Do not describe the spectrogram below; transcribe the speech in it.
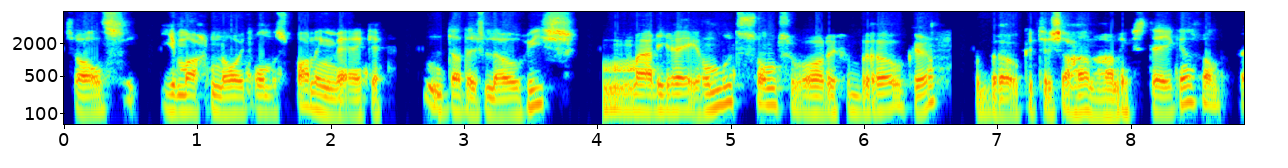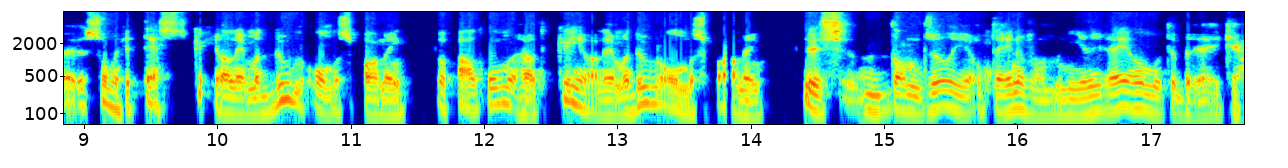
Zoals je mag nooit onder spanning werken. Dat is logisch. Maar die regel moet soms worden gebroken. Gebroken tussen aanhalingstekens. Want uh, sommige tests kun je alleen maar doen onder spanning. Bepaald onderhoud kun je alleen maar doen onder spanning. Dus dan zul je op de een of andere manier die regel moeten breken.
